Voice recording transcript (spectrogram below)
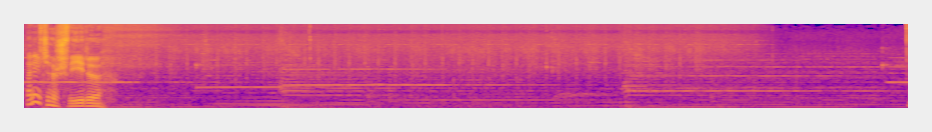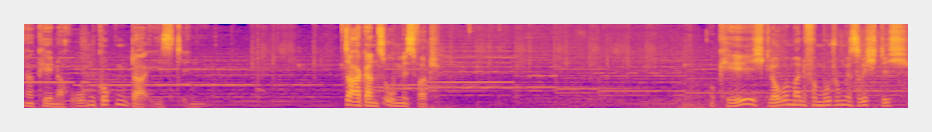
Alter Schwede. Okay, nach oben gucken. Da ist in... Da ganz oben ist was. Okay, ich glaube, meine Vermutung ist richtig.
